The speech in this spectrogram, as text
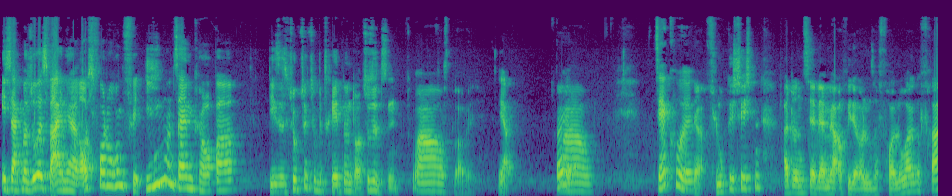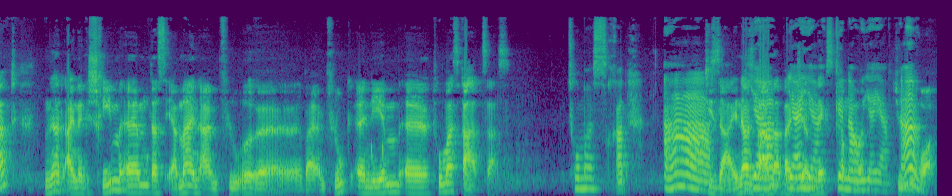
ich sag mal so, es war eine Herausforderung für ihn und seinen Körper, dieses Flugzeug zu betreten und dort zu sitzen. Wow. das glaube ich. Ja. Ah, ja. Wow. Sehr cool. Ja, Fluggeschichten hat uns ja, wir haben ja auch wieder unsere Follower gefragt. Ne, hat einer geschrieben, ähm, dass er mal in einem Flu äh, bei einem Flug äh, neben äh, Thomas Rath saß. Thomas Rath. Ah. Designer und ja, war mal bei ja, German ja, genau, ja, ja. Juror.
